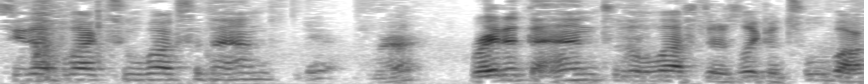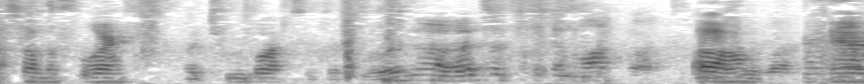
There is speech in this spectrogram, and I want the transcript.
See that black toolbox at the end? Yeah. Where? Right at the end to the left, there's like a toolbox on the floor. A toolbox at the floor? No, that's a fucking lockbox. Oh, man.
